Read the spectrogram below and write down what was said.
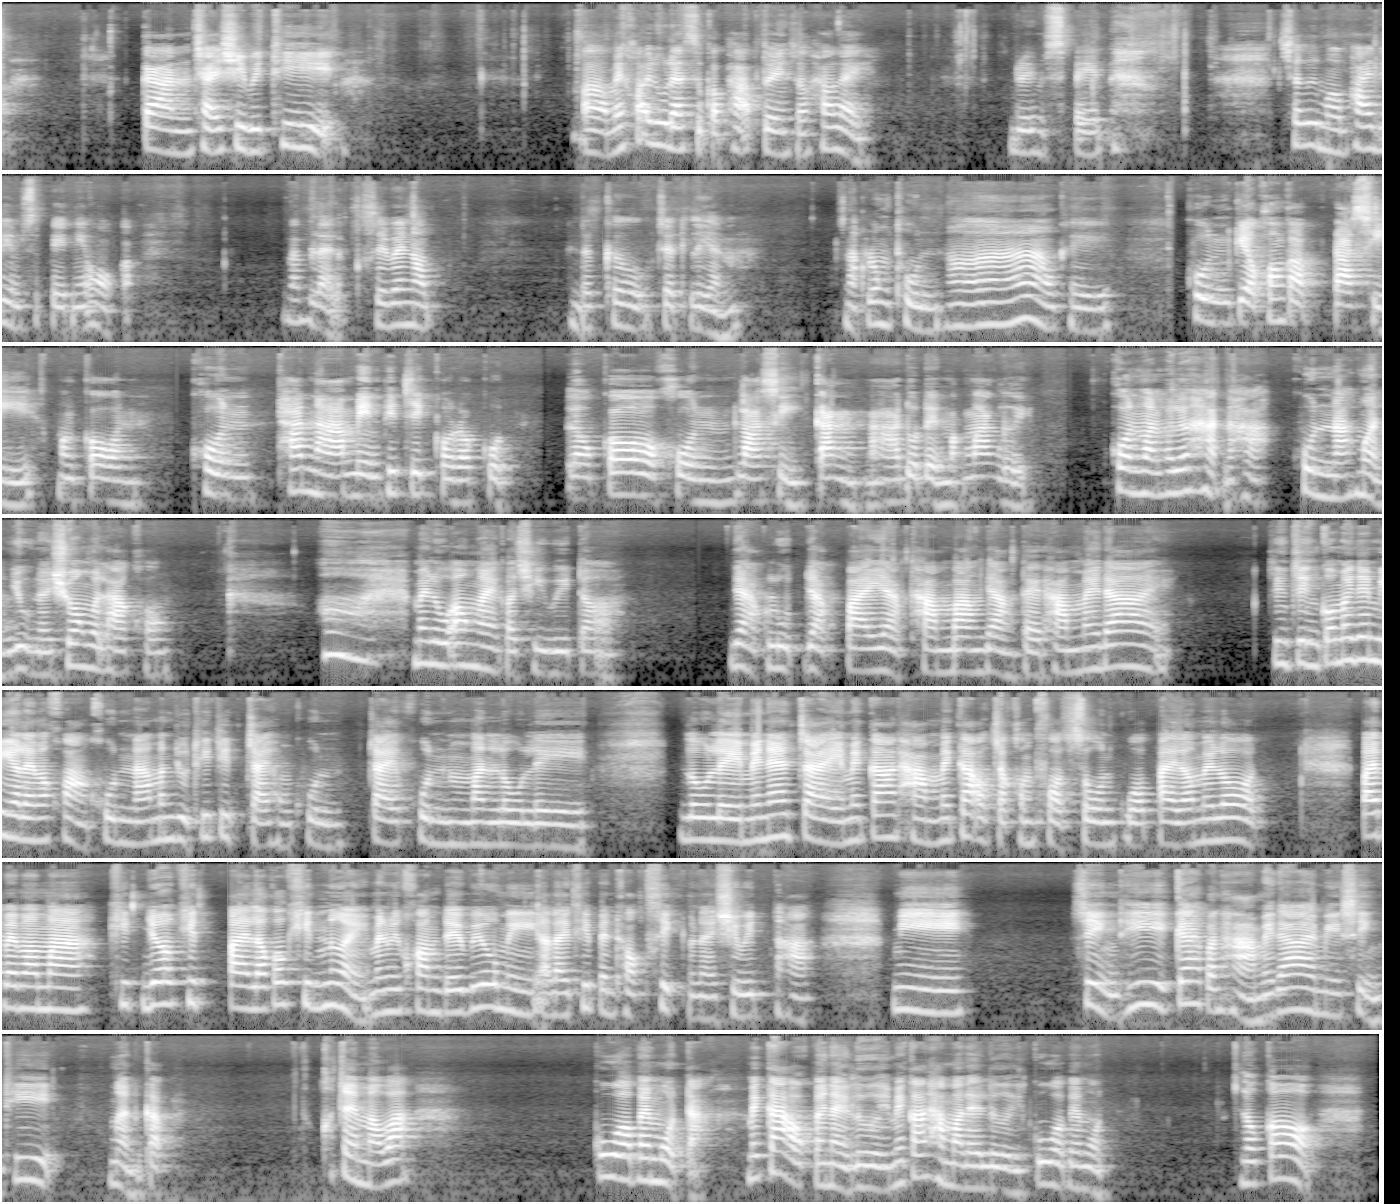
การใช้ชีวิตที่เอ่อไม่ค่อยดูแลสุขภาพตัวเองสักเท่าไหร่ Dream Space ฉันลืมเอาไพ่ Dream Space นี้ออกอะไม่เป็นไรหรอก Seven of Pentacles เจ็ดเหรียญนักลงทุนอ่าโอเค คุณเกี่ยวข้องกับราศีมังกร คนธาตุน้ำเมนพิจิกกรกฎแล้วก็คนราศีกันนะคะ โดดเด่นมาก ๆ เลย คนวันพฤหัสนะคะ คุณนะ เหมือนอยู่ในช่วงเวลาของไม่รู้เอาไงกับชีวิตอะอยากหลุดอยากไปอยากทำบางอย่างแต่ทำไม่ได้ จริงๆ ก็ไม่ได้มีอะไรมาขวางคุณนะ มันอยู่ที่จิตใจของคุณ ใจคุณมันโลเล โลเลไม่แน่ใจไม่กล้าทำไม่กล้าออกจากคอมฟอร์ตโซนกลัวไปแล้วไม่รอด ไปไปมามาคิดเยอะคิดไปแล้วก็คิดเหนื่อย มันมีความเดวิลมีอะไรที่เป็นท็อกซิกอยู่ในชีวิตนะคะ มี สิ่งที่แก้ปัญหาไม่ได้มีสิ่งที่เหมือนกับ เข้าใจมาว่า กลัวไปหมดอะไม่กล้าออกไปไหนเลย ไม่กล้าทำอะไรเลย กลัวไปหมด แล้วก็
